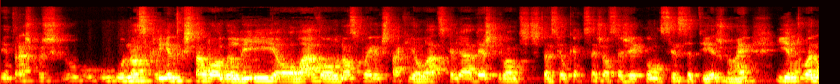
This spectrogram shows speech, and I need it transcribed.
entre aspas, o, o, nosso cliente que está logo ali ao lado, ou o nosso colega que está aqui ao lado, se calhar a 10 km de distância, ou quer que seja, ou seja, é com sensatez, não é? E atuando,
